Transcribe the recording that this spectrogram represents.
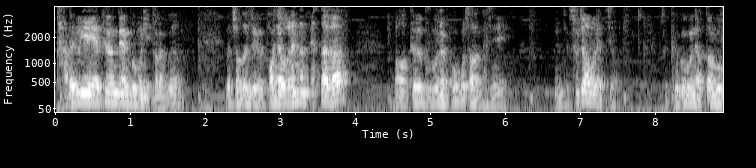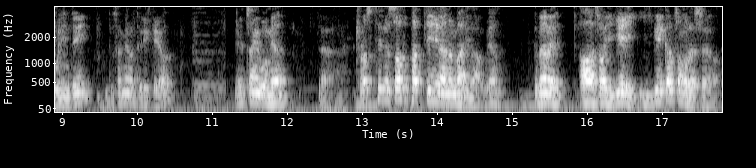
다르게 표현된 부분이 있더라고요. 그래서 저도 이제 번역을 했는, 했다가 어, 그 부분을 보고서 다시 이제 수정을 했죠. 그래서 그 부분이 어떤 부분인지 설명을 드릴게요. 1장에 보면 자, Trusted Third Party라는 말이 나오고요. 그 다음에 아 저 이게 이게 깜짝 놀랐어요.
